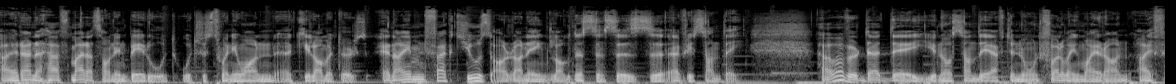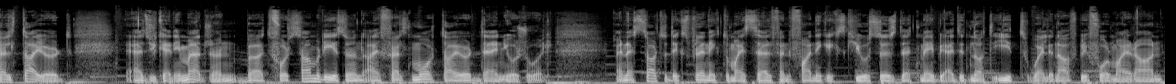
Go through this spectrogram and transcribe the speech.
I ran a half marathon in Beirut, which is 21 uh, kilometers, and I am in fact used on running long distances uh, every Sunday. However, that day, you know, Sunday afternoon, following my run, I felt tired, as you can imagine, but for some reason I felt more tired than usual. And I started explaining to myself and finding excuses that maybe I did not eat well enough before my run,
